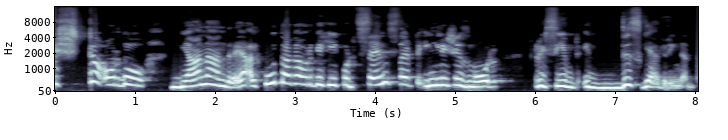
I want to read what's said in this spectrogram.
ಎಷ್ಟು ಅವ್ರದ್ದು ಜ್ಞಾನ ಅಂದ್ರೆ ಅಲ್ಲಿ ಕೂತಾಗ ಅವ್ರಿಗೆ he could sense that English is more received in this gathering ಅಂತ.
